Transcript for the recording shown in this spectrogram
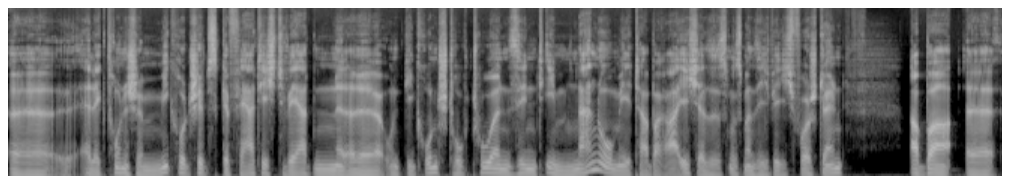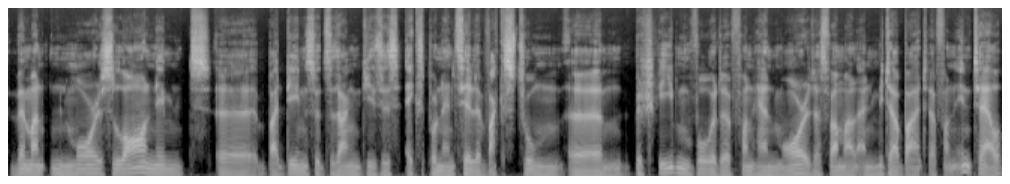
äh, elektronische Mikrochips gefertigt werden äh, und die Grundstrukturen sind im Nanometerbereich, also das muss man sich wirklich vorstellen. Aber äh, wenn man ein Moore's Law nimmt, äh, bei dem sozusagen dieses exponentielle Wachstum ähm, beschrieben wurde von Herrn Moore, das war mal ein Mitarbeiter von Intel,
